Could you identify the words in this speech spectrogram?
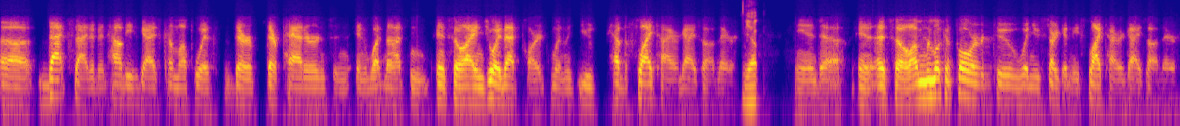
uh, that side of it, how these guys come up with their their patterns and and whatnot, and and so I enjoy that part when you have the fly tire guys on there, Yep. and uh, and, and so I'm looking forward to when you start getting these fly tire guys on there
